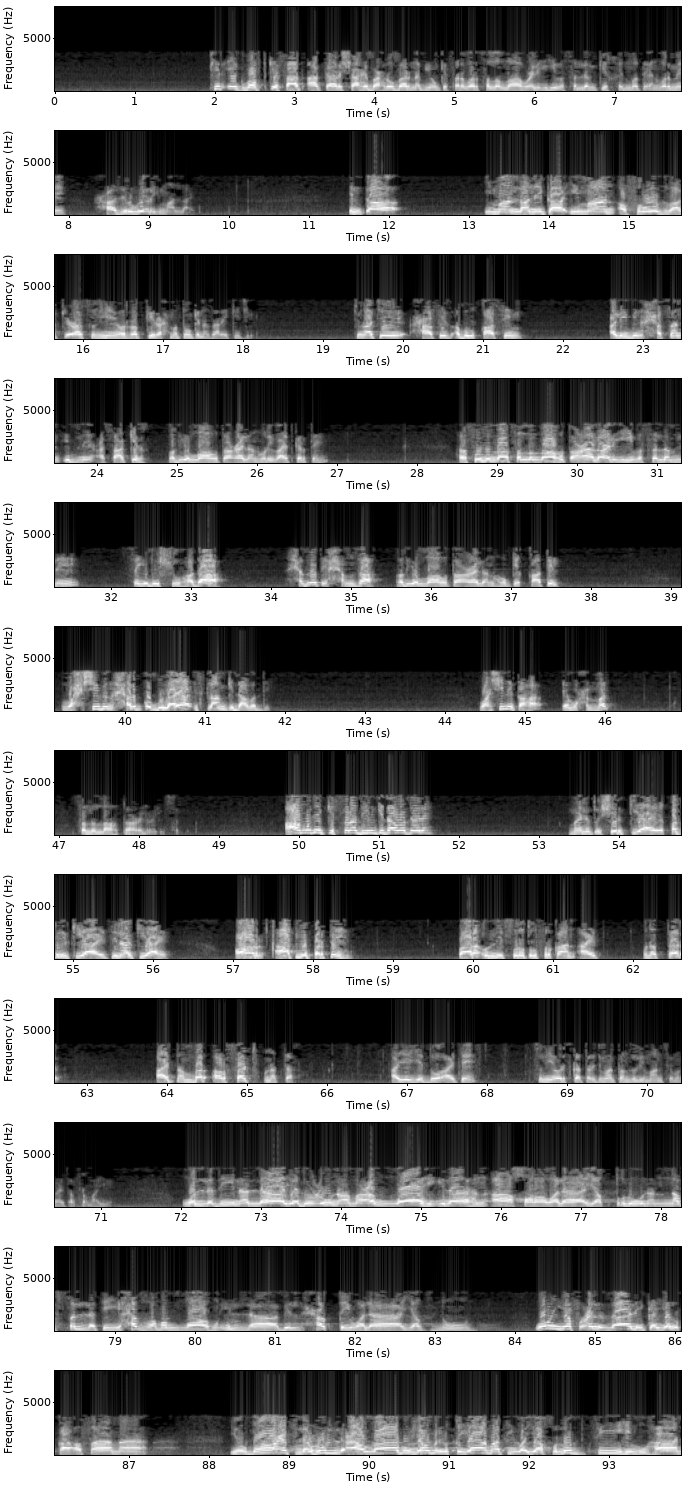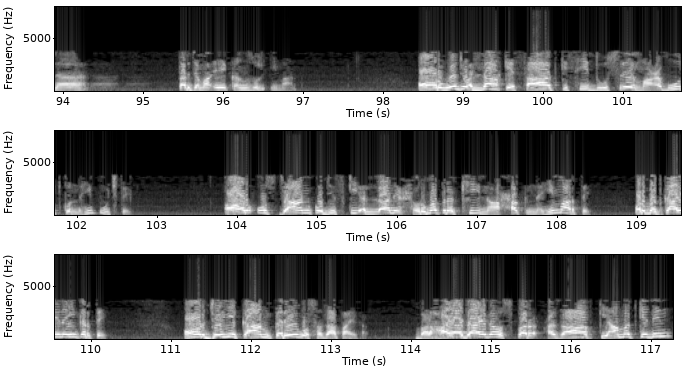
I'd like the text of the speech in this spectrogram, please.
پھر ایک وفد کے ساتھ آ کر شاہ بہروبر نبیوں کے سرور صلی اللہ علیہ وسلم کی خدمت انور میں حاضر ہوئے اور ایمان لائے۔ ان کا ایمان لانے کا ایمان افروز واقعہ سنیے اور رب کی رحمتوں کے نظارے کیجیے۔ چنانچہ حافظ ابو القاسم علی بن حسن ابن عساکر رضی اللہ تعالی عنہ روایت کرتے ہیں۔ رسول اللہ صلی اللہ تعالی علیہ وسلم نے سید الشہداء حضرت حمزہ رضی اللہ تعالی عنہ کے قاتل وحشی بن حرب کو بلایا اسلام کی دعوت دی۔ وحشی نے کہا، اے محمد صلی اللہ تعالی علیہ وسلم آپ مجھے کس طرح دین کی دعوت دے رہے ہیں؟ میں نے تو شرک کیا ہے، قتل کیا ہے، زنا کیا ہے۔ اور آپ یہ پڑھتے ہیں، پارہ انیس صورت الفرقان، آیت انہتر، آیت نمبر اڑسٹھ، انہتر۔ آئیے یہ دو آیتیں سنیے اور اس کا ترجمہ کنز ایمان سے ملاحظہ فرمائیے۔ والذین لا يدعون مع الله إلها آخر ولا يقتلون النفس التي حرم الله إلا بالحق ولا يظنون ومن يفعل ذلك يلقى أفاما يضاعف له العذاب يوم القيامة ويخلد فيه مهانا ترجمہ کنز ایمان اور وہ جو اللہ کے ساتھ کسی دوسرے معبود کو نہیں پوچھتے، اور اس جان کو جس کی اللہ نے حرمت رکھی نا حق نہیں مارتے اور بدکاری نہیں کرتے، اور جو یہ کام کرے وہ سزا پائے گا۔ بڑھایا جائے گا اس پر عذاب قیامت کے دن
